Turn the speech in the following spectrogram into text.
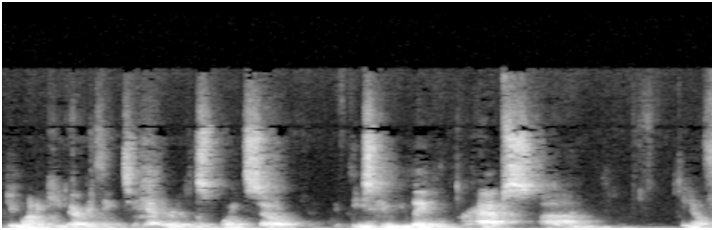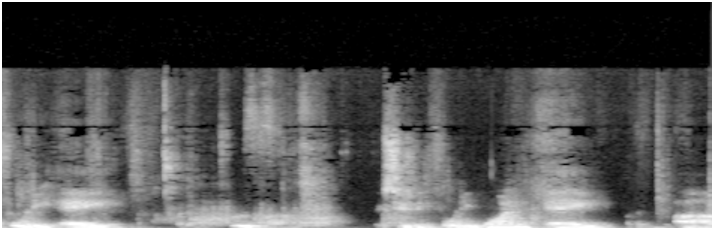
I do want to keep everything together at this point. So if these can be labeled perhaps, um, you know, 40A through, excuse me, 41A um,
